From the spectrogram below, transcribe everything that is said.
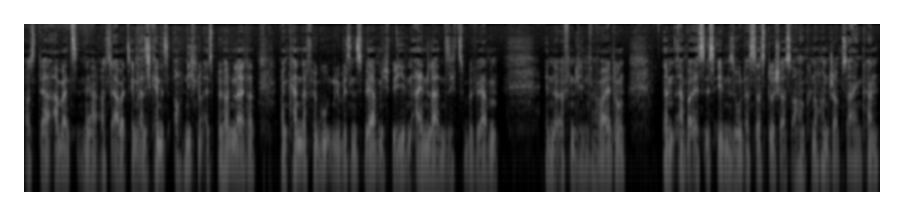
aus der Arbeits, ja, aus der Arbeitsebene, also ich kenne es auch nicht nur als Behördenleiter, man kann dafür guten Gewissens werben, ich will jeden einladen, sich zu bewerben in der öffentlichen Verwaltung, ähm, aber es ist eben so, dass das durchaus auch ein Knochenjob sein kann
